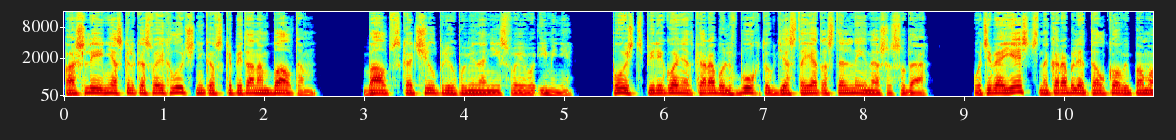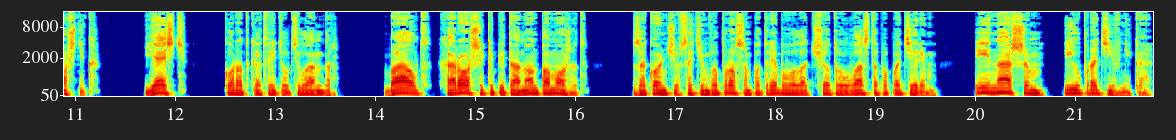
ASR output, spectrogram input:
«Пошли несколько своих лучников с капитаном Балтом». Балт вскочил при упоминании своего имени. «Пусть перегонят корабль в бухту, где стоят остальные наши суда. У тебя есть на корабле толковый помощник?» «Есть», — коротко ответил Тиландер. «Балт — хороший капитан, он поможет. Закончив с этим вопросом, потребовал отчета у Васта по потерям. И нашим, и у противника.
